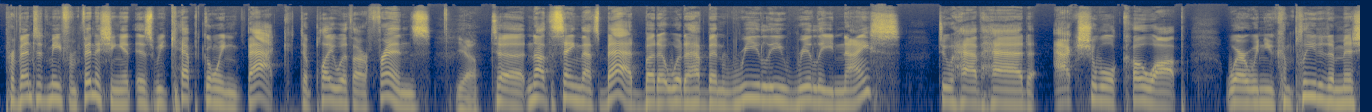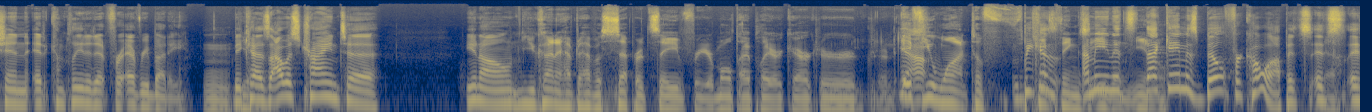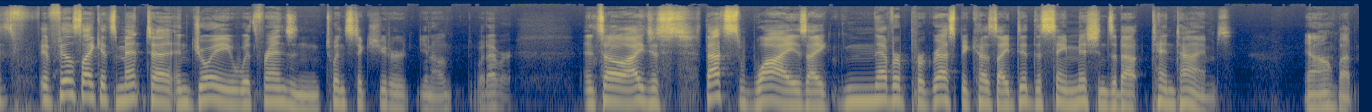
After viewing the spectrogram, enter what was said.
prevented me from finishing it is we kept going back to play with our friends. Yeah. To not saying that's bad, but it would have been really really nice to have had actual co-op where when you completed a mission, it completed it for everybody. Mm, because I was trying to, you know, you kind of have to have a separate save for your multiplayer character Yeah. if you want to f- because keep things. I mean, even, it's you that know. game is built for co-op. It's it's it's it feels like it's meant to enjoy with friends and twin stick shooter, you know, whatever. And so I just that's why is I never progressed because I did the same missions about 10 times. You know, but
